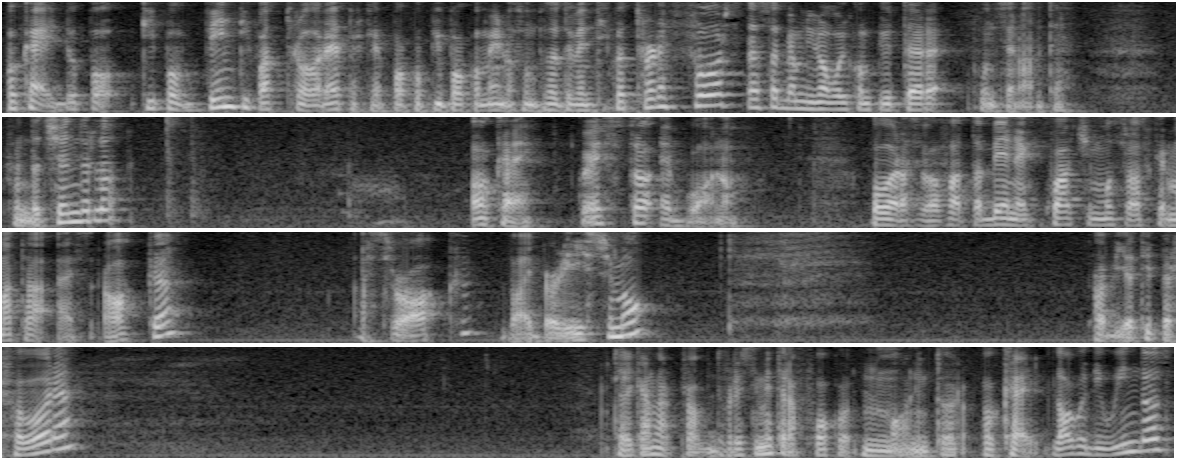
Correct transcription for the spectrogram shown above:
Ok, dopo tipo 24 ore, perché poco più poco meno sono passate 24 ore, forse adesso abbiamo di nuovo il computer funzionante. Quando accenderlo... Ok, questo è buono. Ora, se va fatta bene, qua ci mostra la schermata S-Rock. S-Rock, vai bravissimo. Avviati per favore. Telecamera, però dovresti mettere a fuoco il monitor. Ok, logo di Windows.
